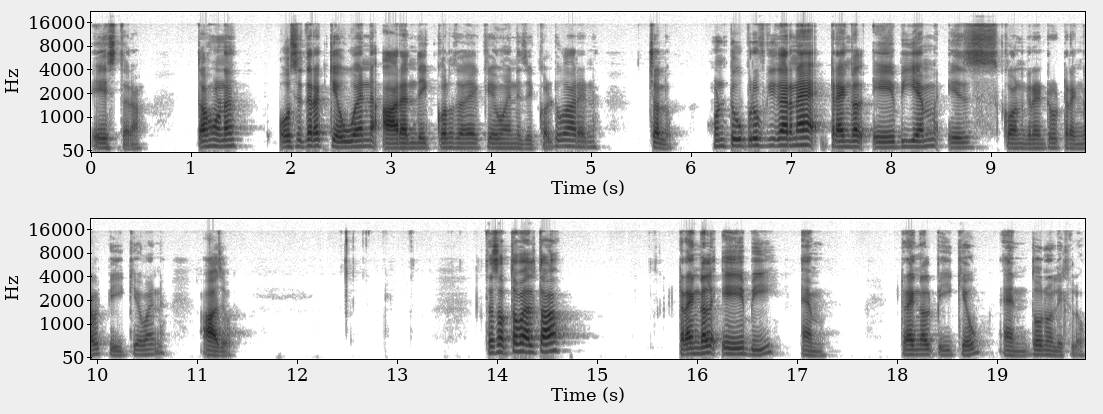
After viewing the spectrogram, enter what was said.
ਇਸ ਤਰ੍ਹਾਂ। ਤਾਂ ਹੁਣ ਉਸੇ ਤਰ੍ਹਾਂ ਕਿਊ ਐਨ ਆਰ ਐਨ ਦੇ ਇਕੁਅਲ ਹੋ ਜਾਏਗਾ Q N is equal to R N ਚਲੋ। ਹੁਣ ਟੂ ਪ੍ਰੂਫ ਕੀ ਕਰਨਾ ਹੈ? Triangle A B M is congruent to triangle P Q N ਆ ਜਾਓ। ਤਾਂ ਸਭ ਤੋਂ ਪਹਿਲਾਂ ਤਾਂ triangle A B M triangle P Q N ਦੋਨੋਂ ਲਿਖ ਲਓ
